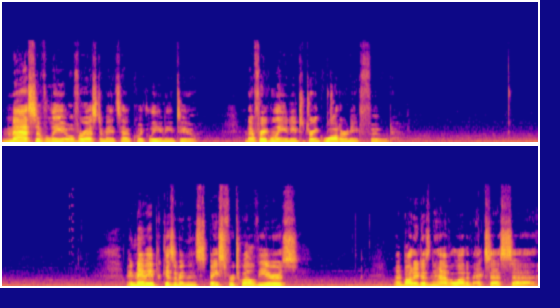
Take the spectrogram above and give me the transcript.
massively overestimates how quickly you need to, and how frequently you need to drink water and eat food. And maybe because I've been in space for 12 years, my body doesn't have a lot of excess uh,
